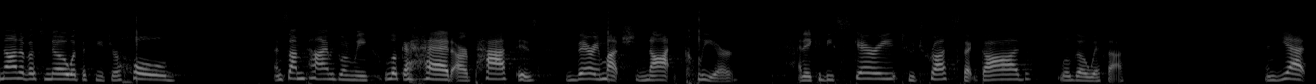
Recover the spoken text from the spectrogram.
None of us know what the future holds. And sometimes when we look ahead, our path is very much not clear. And it can be scary to trust that God will go with us. And yet,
